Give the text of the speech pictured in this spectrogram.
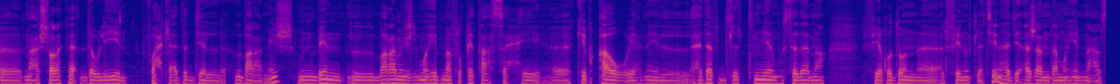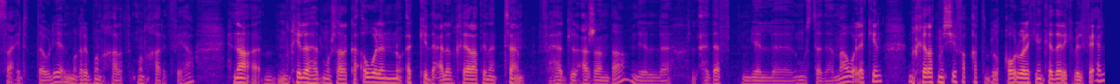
آه، مع الشركاء الدوليين في واحد العدد ديال البرامج. من بين البرامج المهمة في القطاع الصحي آه، كيبقاو يعني الأهداف ديال التنمية المستدامة في غضون 2030 هذه أجندة مهمة على الصعيد الدولي المغرب منخرط منخرط فيها. إحنا من خلال هذه المشاركة أولا نؤكد على انخراطنا التام في هذه الأجندة ديال الأهداف التنمية المستدامة ولكن انخراط ماشي فقط بالقول ولكن كذلك بالفعل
